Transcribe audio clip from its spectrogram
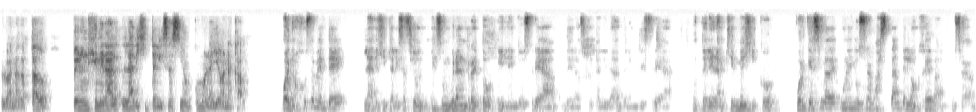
lo han adaptado, pero en general la digitalización, ¿cómo la llevan a cabo? Bueno, justamente la digitalización es un gran reto en la industria de la hospitalidad, de la industria hotelera aquí en México, porque es una, una, industria bastante longeva. O sea,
